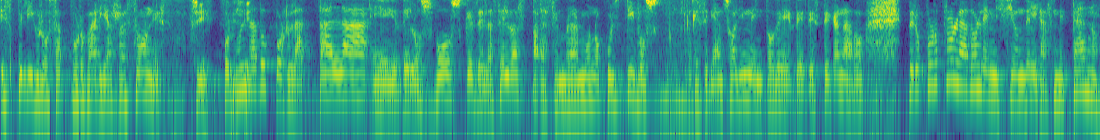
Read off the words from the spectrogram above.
es peligrosa por varias razones. Sí. Por un lado, por la tala eh, de los bosques, de las selvas, para sembrar monocultivos, que serían su alimento de, de, este ganado, pero por otro lado, la emisión del gas metano.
